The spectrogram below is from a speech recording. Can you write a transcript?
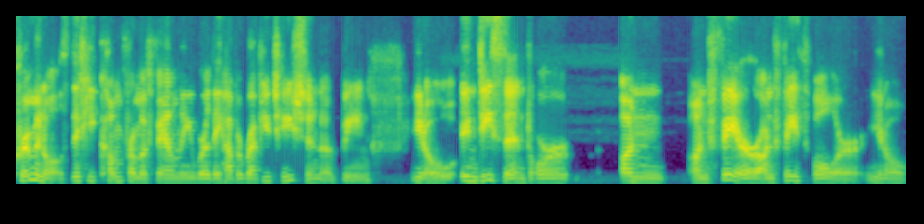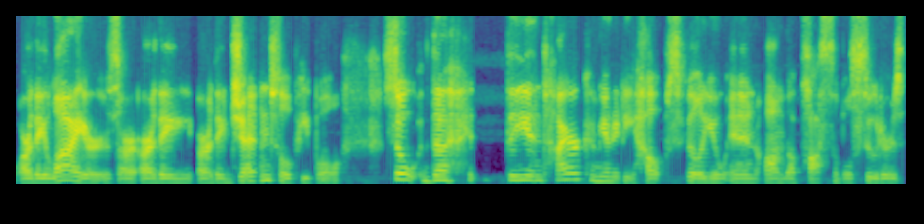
criminals? Did he come from a family where they have a reputation of being you know indecent or un unfair unfaithful or you know are they liars? Are, are they are they gentle people? So the the entire community helps fill you in on the possible suitors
